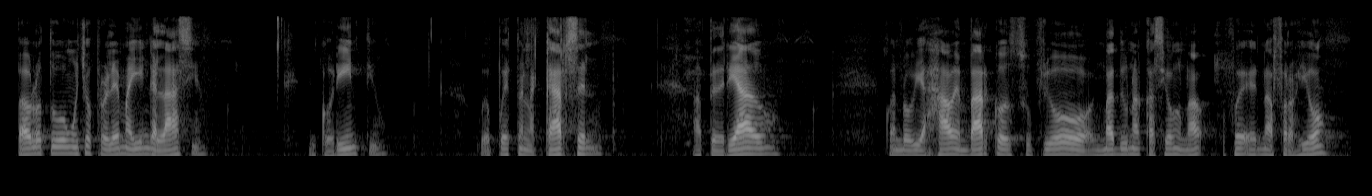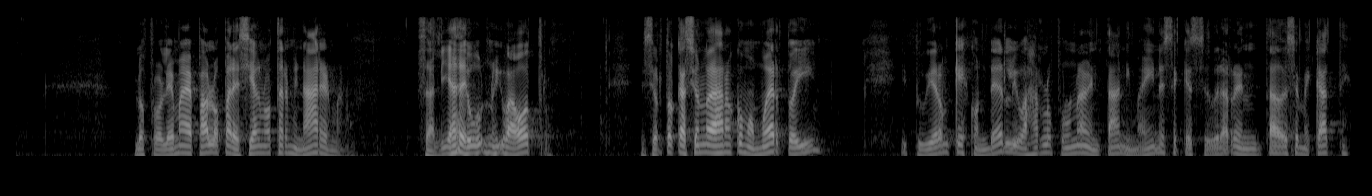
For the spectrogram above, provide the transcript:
Pablo tuvo muchos problemas ahí en Galacia, en Corintio, fue puesto en la cárcel, apedreado. Cuando viajaba en barco sufrió en más de una ocasión, fue, naufragió. Los problemas de Pablo parecían no terminar, hermano. Salía de uno, iba a otro. En cierta ocasión lo dejaron como muerto ahí, y tuvieron que esconderlo y bajarlo por una ventana. Imagínense que se hubiera reventado ese mecate.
